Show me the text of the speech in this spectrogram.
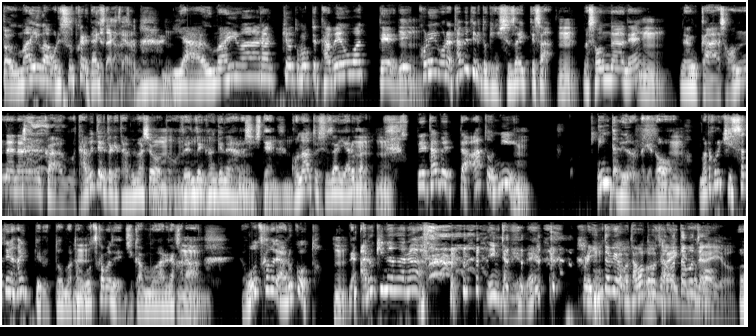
ぱうまいわ、俺スープカレー大好きだからさ。出したよね。いやー、うまいわ、ラッキョと思って食べ終わって、で、うんこれ、ほら、食べてる時に取材ってさ、うん。まあ、そんなうね、ん。なんか、そんななんか、もう食べてる時は食べましょうと、うん全然関係ない話してうん、この後取材やるから。うんで、食べた後にう、ん。インタビューなんだけどう、ん。またこれ喫茶店入ってると、また大塚まで時間もあれだから、うん大塚まで歩こうと。うんで、歩きながら、インタビューね。これインタビューはたまったもんじゃないけれども。たまったもんじゃないよ。う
